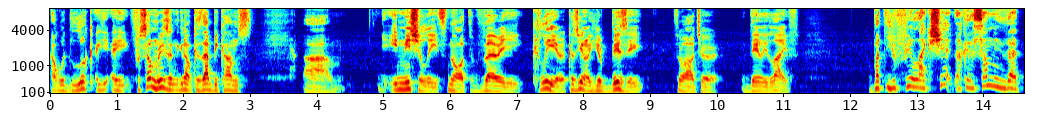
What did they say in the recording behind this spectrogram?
I would look a, a for some reason, you know, because that becomes um, initially it's not very clear because you know you're busy throughout your daily life but you feel like shit like there's something that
